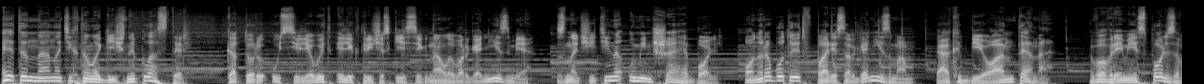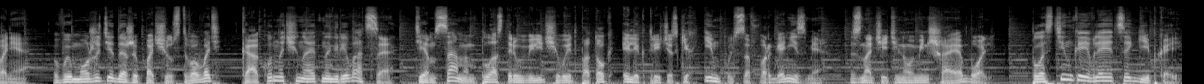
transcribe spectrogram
Это нанотехнологичный пластырь, который усиливает электрические сигналы в организме, значительно уменьшая боль. Он работает в паре с организмом, как биоантенна. Во время использования вы можете даже почувствовать, как он начинает нагреваться. Тем самым пластырь увеличивает поток электрических импульсов в организме, значительно уменьшая боль. Пластинка является гибкой,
